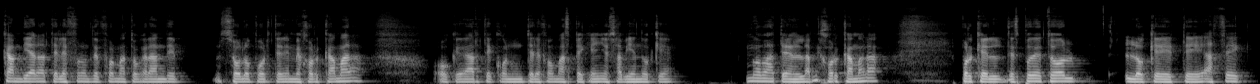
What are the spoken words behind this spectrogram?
cambiar a teléfonos de formato grande solo por tener mejor cámara? ¿O quedarte con un teléfono más pequeño sabiendo que no va a tener la mejor cámara? Porque después de todo, lo que te hace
